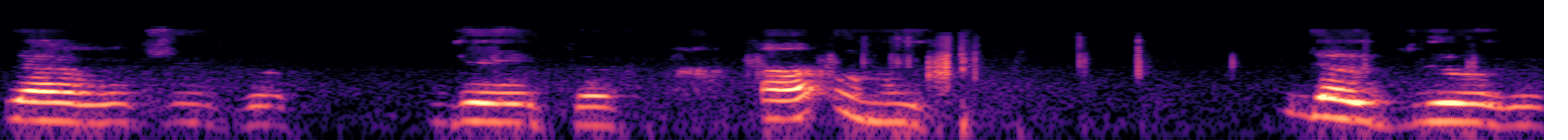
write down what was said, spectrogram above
l'omicidio dentro a un dottore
